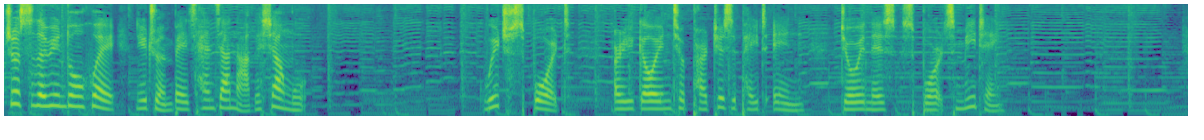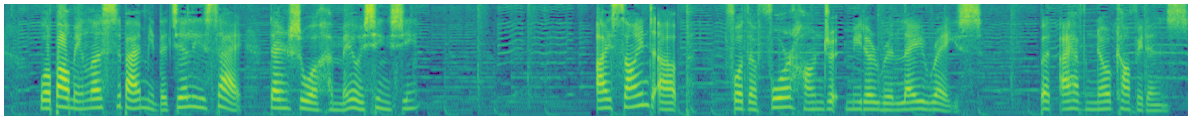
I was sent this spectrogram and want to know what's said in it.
这次的运动会，你准备参加哪个项目？Which sport are you going to participate in during this sports meeting？我报名了四百米的接力赛，但是我很没有信心。I signed up for the 400 meter relay race, but I have no confidence.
